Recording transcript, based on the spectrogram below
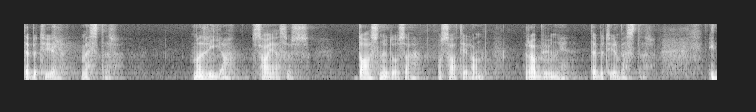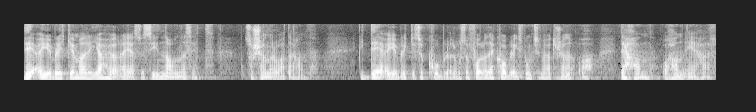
det betyr mester. Maria, sa Jesus. Da snudde hun seg og sa til han. Rabuni, det betyr mester. I det øyeblikket Maria hører Jesus si navnet sitt, så skjønner hun at det er han. I det øyeblikket så kobler hun, så får hun det koblingspunktet som gjør at hun skjønner å, det er han, og han er her.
